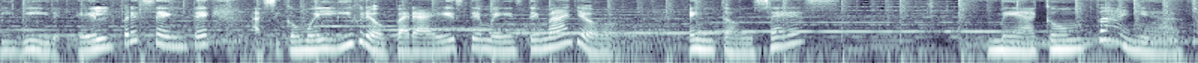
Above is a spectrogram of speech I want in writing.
vivir el presente, así como el libro para este mes de mayo. Entonces, ¿me acompañas?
